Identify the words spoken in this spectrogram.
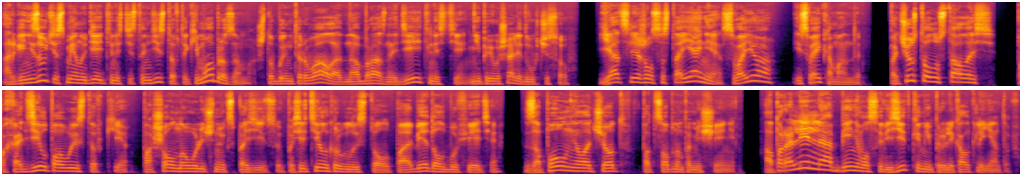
Организуйте смену деятельности стендистов таким образом, чтобы интервалы однообразной деятельности не превышали двух часов. Я отслеживал состояние свое и своей команды. Почувствовал усталость, походил по выставке, пошел на уличную экспозицию, посетил круглый стол, пообедал в буфете, заполнил отчет в подсобном помещении. А параллельно обменивался визитками и привлекал клиентов.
